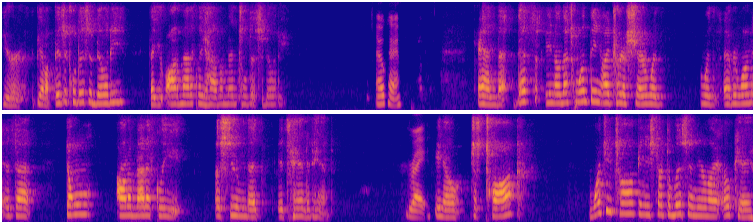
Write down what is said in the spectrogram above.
you're if you have a physical disability that you automatically have a mental disability okay. and that, that's you know that's one thing i try to share with with everyone is that don't automatically assume that it's hand in hand Right. you know just talk once you talk and you start to listen you're like okay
